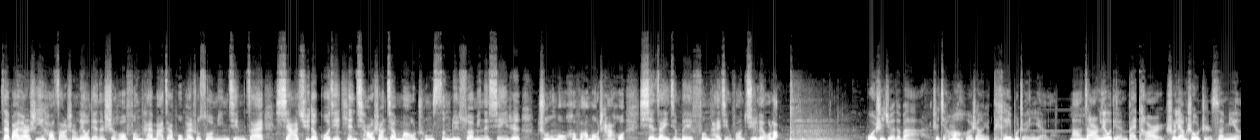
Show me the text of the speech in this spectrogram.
在八月二十一号早上六点的时候，丰台马家铺派出所民警在辖区的过街天桥上将冒充僧侣算命的嫌疑人朱某和王某查获，现在已经被丰台警方拘留了。我是觉得吧，这假冒和尚也忒不专业了。啊，嗯早上六点摆摊儿，说量手指算命。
